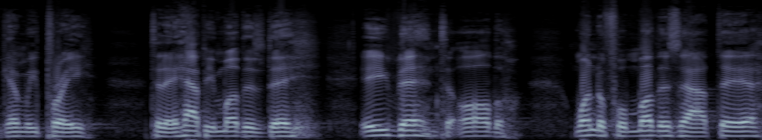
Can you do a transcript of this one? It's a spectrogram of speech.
Can we pray today? Happy Mother's Day. Amen to all the wonderful mothers out there.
